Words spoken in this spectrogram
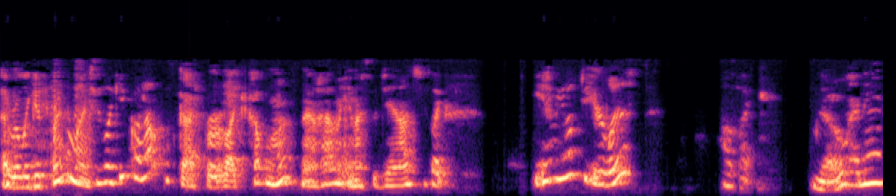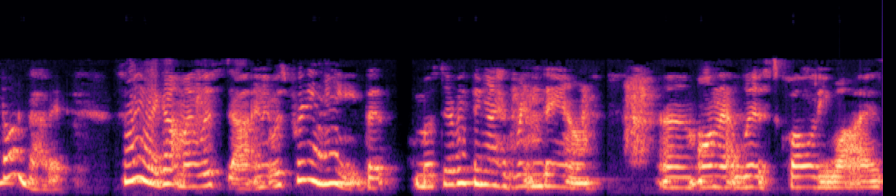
a really good friend of mine, she's like, you've gone out with this guy for like a couple months now, haven't you? And I said, yeah. And she's like, have you looked at your list? I was like, no, I hadn't even thought about it. So anyway, I got my list out, and it was pretty neat that most everything I had written down um, on that list, quality wise,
